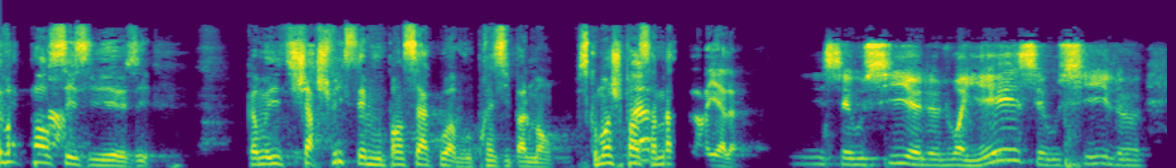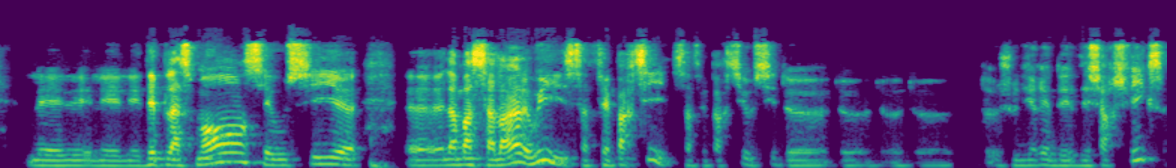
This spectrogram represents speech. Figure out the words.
votre pensée. Quand vous dites charge fixe, vous pensez à quoi, vous, principalement? Parce que moi, je pense ah. à masse salariale. C'est aussi euh, le loyer, c'est aussi le, les, les, les, déplacements, c'est aussi euh, euh, la masse salariale. Oui, ça fait partie. Ça fait partie aussi de, de, de, de je dirais, des, des, charges fixes.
